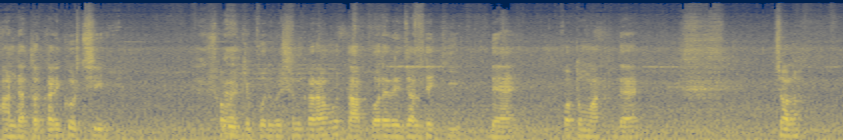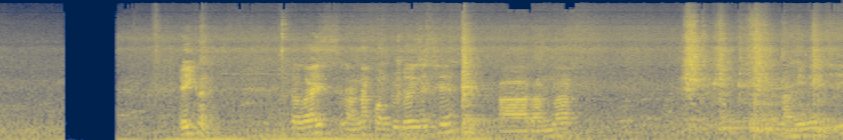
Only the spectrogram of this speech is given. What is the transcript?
আন্ডা তরকারি করছি। সবাইকে পরিবেশন করাবো, তারপরে রেজাল্টে কি দেয়, কত মার্ক দেয়। চলো। এইখানে। তো গাইস রান্না কমপ্লিট হয়ে গেছে। আর রান্না নামিয়ে নিয়েছি।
